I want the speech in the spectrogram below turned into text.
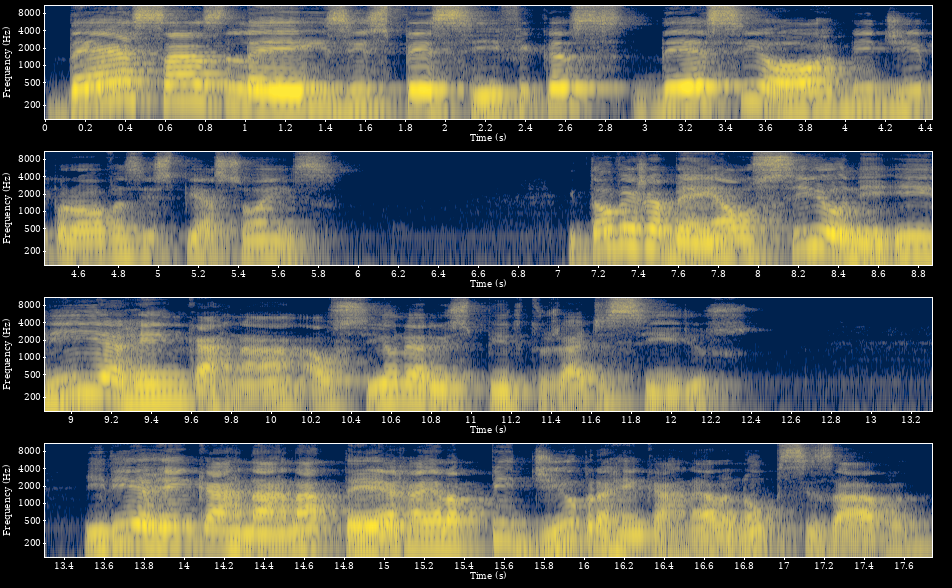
dessas leis específicas desse orbe de provas e expiações. Então veja bem, Alcione iria reencarnar, Alcione era o espírito já de Sírios, iria reencarnar na Terra, ela pediu para reencarnar, ela não precisava,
